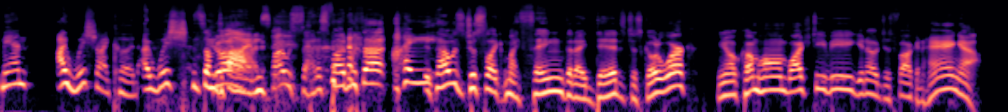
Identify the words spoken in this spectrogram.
man, I wish I could. I wish God, sometimes if I was satisfied with that, I if that was just like my thing that I did, just go to work, you know, come home, watch TV, you know, just fucking hang out.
